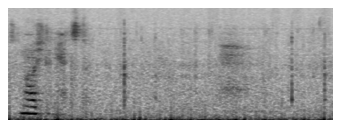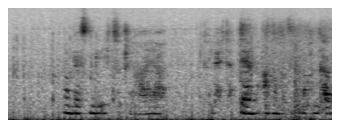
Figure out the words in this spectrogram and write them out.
Was mache ich denn jetzt? Am besten gehe ich zu Jiraiya. Vielleicht hat der eine Ahnung, was ich machen kann.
